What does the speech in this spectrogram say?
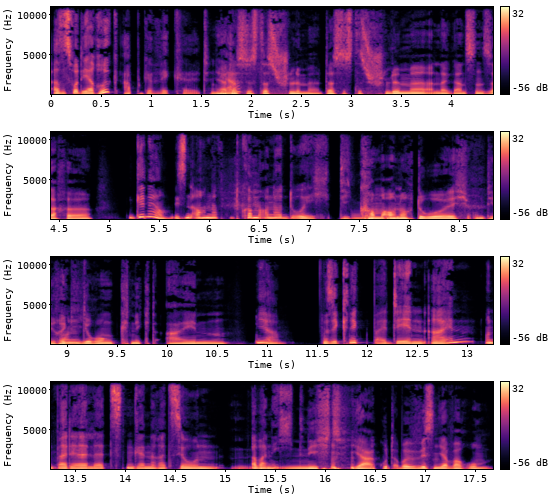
also es wurde ja rückabgewickelt. Ja, ja, das ist das Schlimme. Das ist das Schlimme an der ganzen Sache. Genau, die sind auch noch, kommen auch noch durch. Die kommen auch noch durch und die Regierung und, knickt ein. Ja, sie knickt bei denen ein und bei der letzten Generation aber nicht. Nicht, ja gut, aber wir wissen ja warum.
